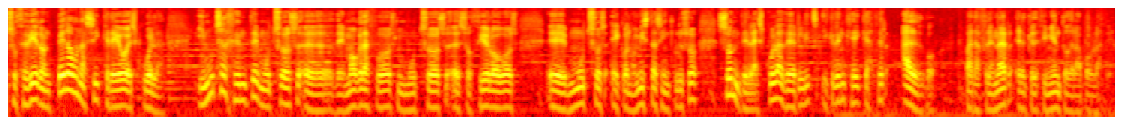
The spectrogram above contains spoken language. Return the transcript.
sucedieron, pero aún así creó escuela. Y mucha gente, muchos eh, demógrafos, muchos eh, sociólogos, muchos economistas incluso, son de la escuela de Ehrlich y creen que hay que hacer algo para frenar el crecimiento de la población.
